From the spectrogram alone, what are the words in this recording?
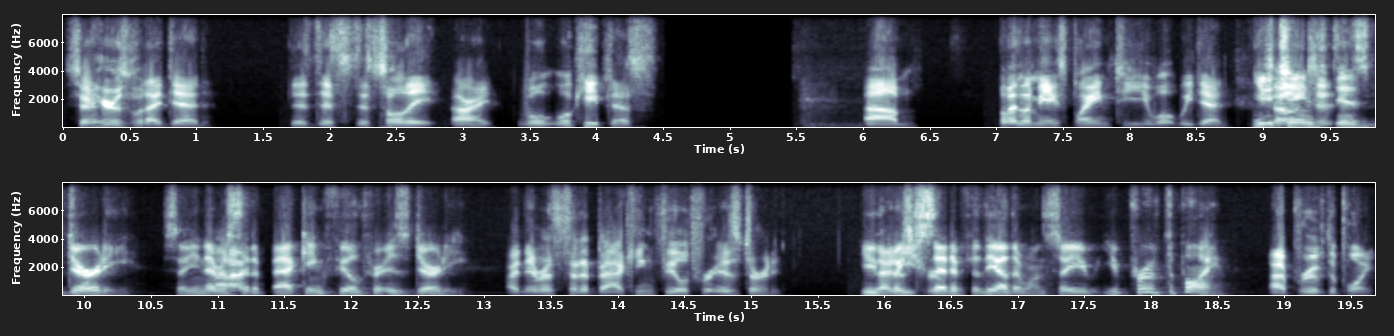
So here's what I did. This this this totally all right. We'll we'll keep this. Um, but let me explain to you what we did. You so changed to, is dirty, so you never set a backing field for is dirty. I never set a backing field for is dirty. You, that but you true. said it for the other one, so you you proved the point. I proved the point.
